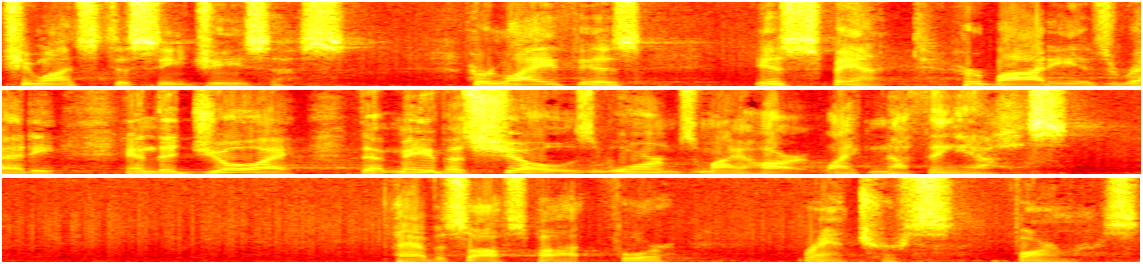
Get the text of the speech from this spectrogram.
She wants to see Jesus. Her life is, is spent. Her body is ready. And the joy that Mavis shows warms my heart like nothing else. I have a soft spot for ranchers, farmers.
